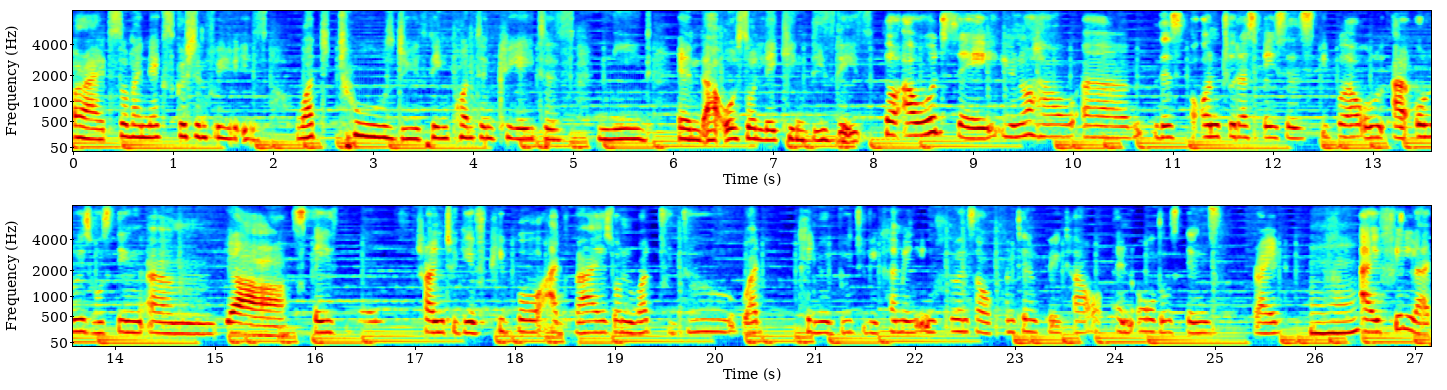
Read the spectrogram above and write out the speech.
All right. So my next question for you is what tools do you think content creators need and are also lacking these days? So I would say, you know how um, this on Twitter spaces, people are, are always hosting um, yeah spaces trying to give people advice on what to do, what can you do to become an influencer or content creator, and all those things, right? Mm-hmm. I feel like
